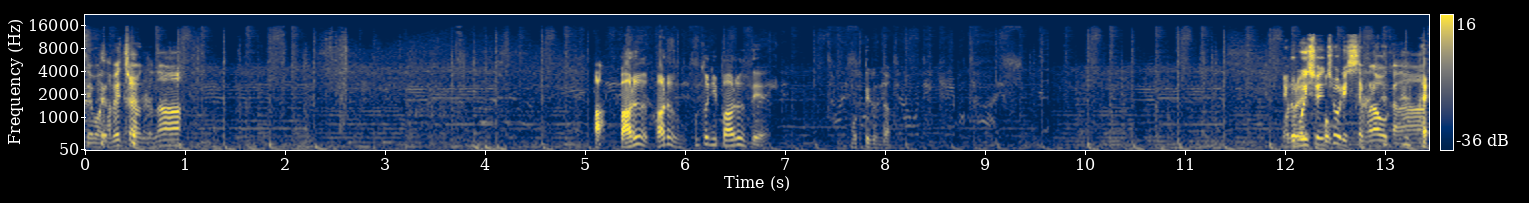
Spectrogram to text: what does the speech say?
でも食べちゃうんだな。あバルーンバルーン。本当にバルーンで持ってくんだ俺も一緒に調理してもらおうかな。はい、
